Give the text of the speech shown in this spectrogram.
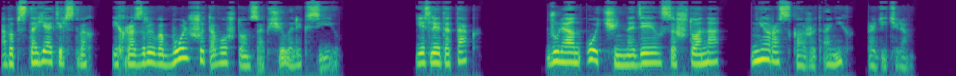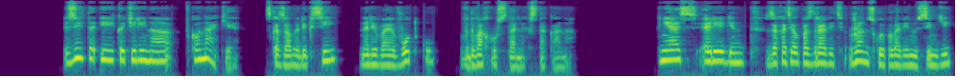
об обстоятельствах их разрыва больше того, что он сообщил Алексею. Если это так, Джулиан очень надеялся, что она не расскажет о них родителям. Зита и Екатерина в Конаке, — сказал Алексей, наливая водку в два хрустальных стакана. Князь-регент захотел поздравить женскую половину семьи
